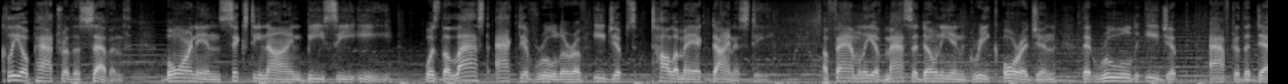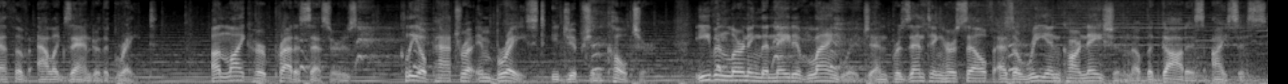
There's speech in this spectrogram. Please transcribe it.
Cleopatra VII, born in 69 BCE, was the last active ruler of Egypt's Ptolemaic dynasty, a family of Macedonian Greek origin that ruled Egypt after the death of Alexander the Great. Unlike her predecessors, Cleopatra embraced Egyptian culture, even learning the native language and presenting herself as a reincarnation of the goddess Isis.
